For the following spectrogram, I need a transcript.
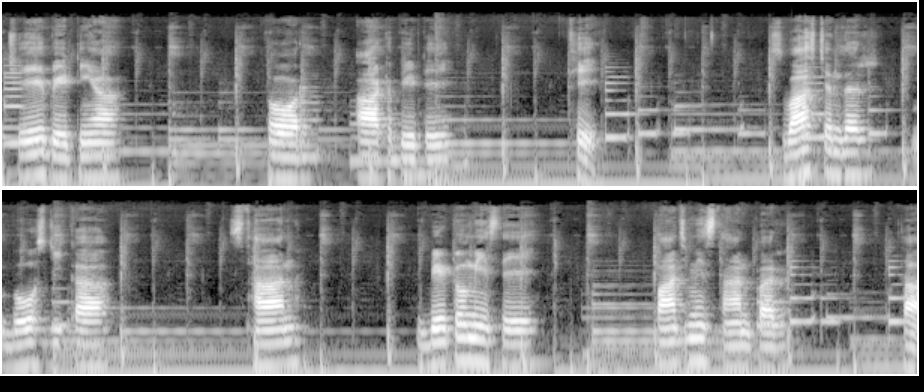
छः बेटियाँ और आठ बेटे थे। सुभाष चंद्र बोस जी का स्थान बेटों में से पाँचवें स्थान पर था।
